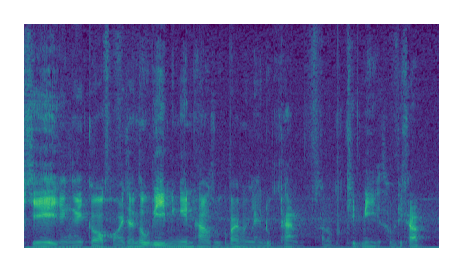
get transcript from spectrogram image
เค ยังไงก็ขอให้ท่านโชคดีมีเงินทางสุขภาพแข็งแรงทุกท่านสำหรับคลิปนี้ สวัสดีครับ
